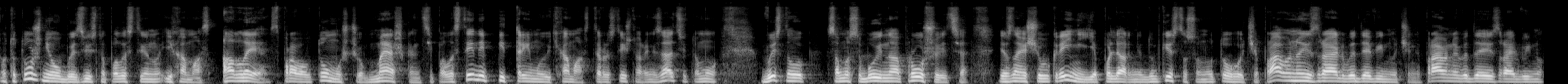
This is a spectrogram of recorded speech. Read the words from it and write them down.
ототожнював би, звісно, Палестину і Хамас. Але справа в тому, що мешканці Палестини підтримують Хамас, терористичну організацію, тому висновок само собою напрошується. Я знаю, що в Україні є полярні думки стосовно того, чи правильно Ізраїль веде війну, чи неправильно веде Ізраїль війну.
